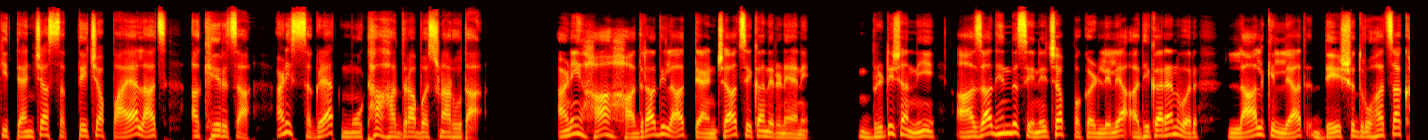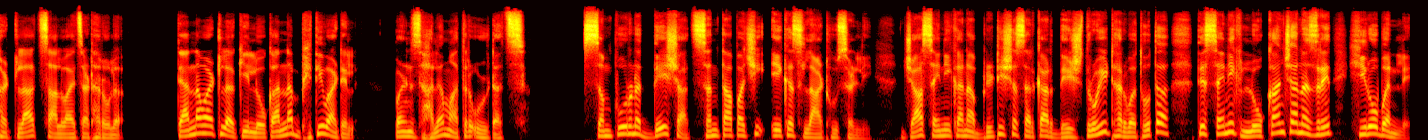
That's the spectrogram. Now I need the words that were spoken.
की त्यांच्या सत्तेच्या पायालाच अखेरचा आणि सगळ्यात मोठा हादरा बसणार होता. आणि हा हादरा दिला त्यांच्याच एका निर्णयाने. ब्रिटिशांनी आझाद हिंद सेनेच्या पकडलेल्या अधिकाऱ्यांवर लाल किल्ल्यात देशद्रोहाचा खटला चालवायचा ठरवलं. त्यांना वाटलं की लोकांना भीती वाटेल पण झालं मात्र उलटच. संपूर्ण देशात संतापाची एकच लाट उसळली. ज्या सैनिकांना ब्रिटिश सरकार देशद्रोही ठरवत होतं ते सैनिक लोकांच्या नजरेत हिरो बनले.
